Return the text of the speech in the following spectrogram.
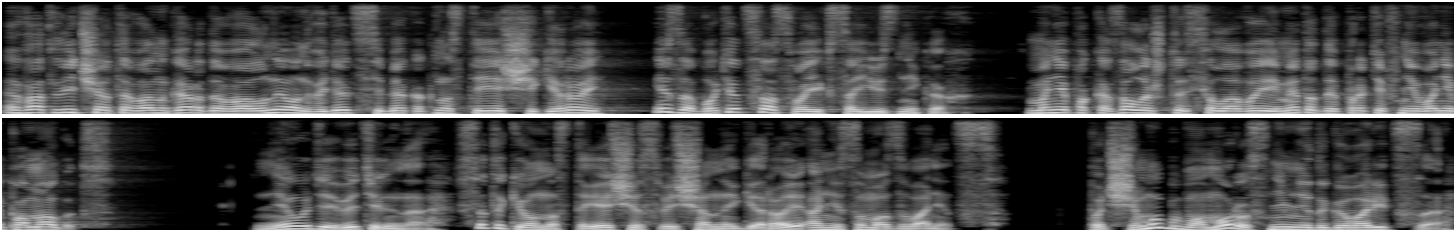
В отличие от авангарда волны, он ведет себя как настоящий герой и заботится о своих союзниках. Мне показалось, что силовые методы против него не помогут. Неудивительно, все таки он настоящий священный герой, а не самозванец. Почему бы Мамору с ним не договориться?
